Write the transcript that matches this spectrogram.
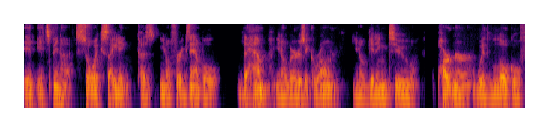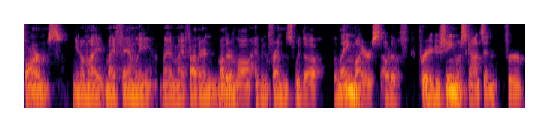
it, has been a, so exciting because you know, for example, the hemp. You know, where is it grown? You know, getting to partner with local farms. You know, my my family, my my father and mother in law have been friends with the the Langmeyers out of Prairie du Chien, Wisconsin, for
